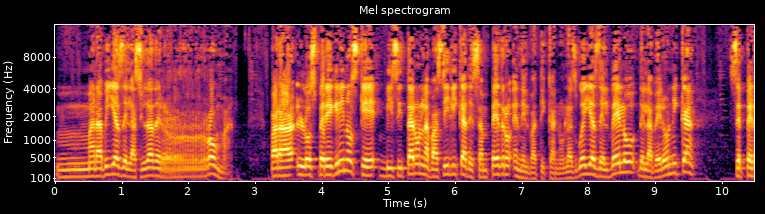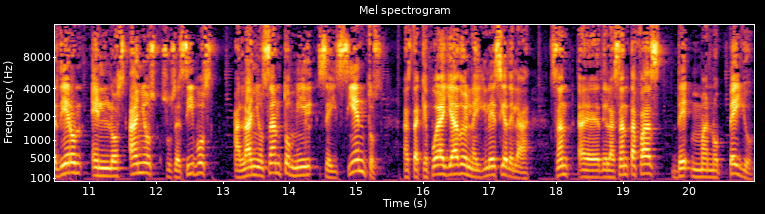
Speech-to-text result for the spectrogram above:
maravillas de la ciudad de Roma. Para los peregrinos que visitaron la Basílica de San Pedro en el Vaticano, las huellas del velo de la Verónica se perdieron en los años sucesivos al año santo 1600, hasta que fue hallado en la iglesia de la, eh, de la Santa Faz de Manopello.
